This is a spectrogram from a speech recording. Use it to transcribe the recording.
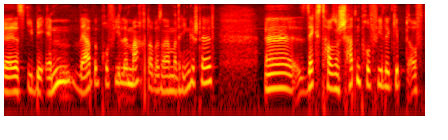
äh, dass IBM Werbeprofile macht, aber es sei mal dahingestellt, äh, 6000 Schattenprofile gibt, auf,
